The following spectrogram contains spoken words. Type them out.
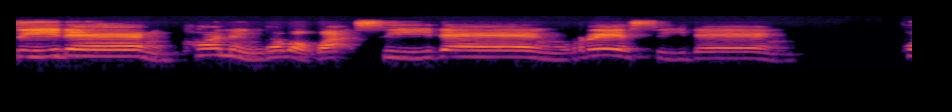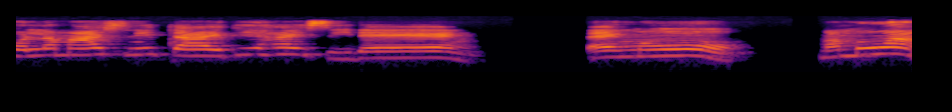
สีแดง ข้อหนึ่งเขาบอกว่า สีแดง เรศสีแดง ผลไม้ชนิดใดที่ให้สีแดง แตงโม มะม่วง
